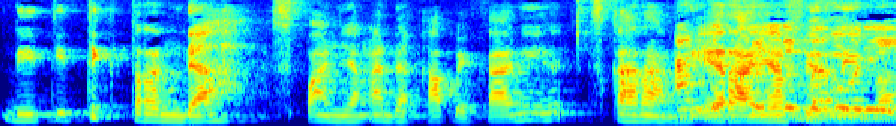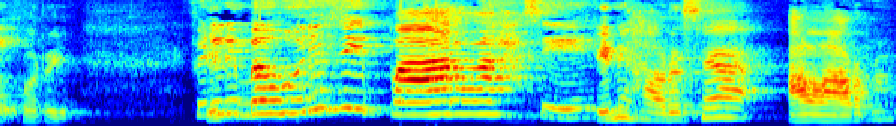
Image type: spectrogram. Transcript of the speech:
di titik terendah sepanjang ada KPK ini sekarang di Ada eranya Firly Bahuri. Bahuri. Firly Bahuri sih parah sih. Ini harusnya alarm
